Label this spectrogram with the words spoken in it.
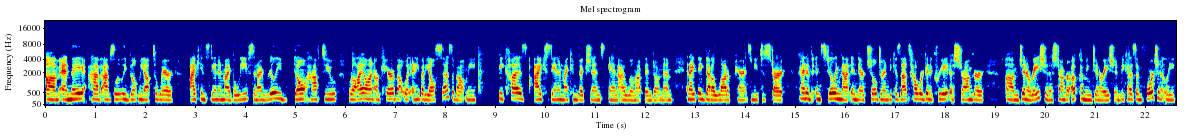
um, and they have absolutely built me up to where i can stand in my beliefs and i really don't have to rely on or care about what anybody else says about me because i stand in my convictions and i will not bend on them and i think that a lot of parents need to start kind of instilling that in their children because that's how we're going to create a stronger um, generation, a stronger upcoming generation. Because unfortunately,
